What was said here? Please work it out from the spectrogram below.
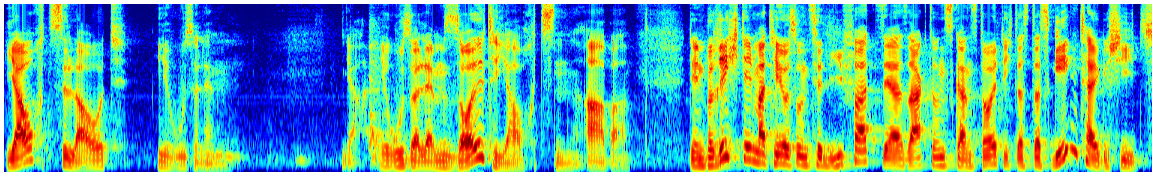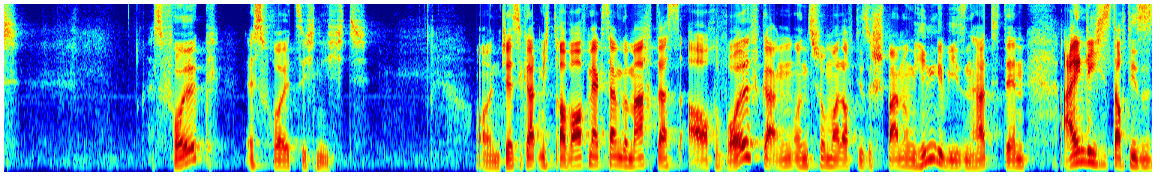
jauchze laut Jerusalem. Ja, Jerusalem sollte jauchzen, aber den Bericht, den Matthäus uns hier liefert, der sagt uns ganz deutlich, dass das Gegenteil geschieht. Das Volk, es freut sich nicht. Und Jessica hat mich darauf aufmerksam gemacht, dass auch Wolfgang uns schon mal auf diese Spannung hingewiesen hat, denn eigentlich ist auch dieses,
